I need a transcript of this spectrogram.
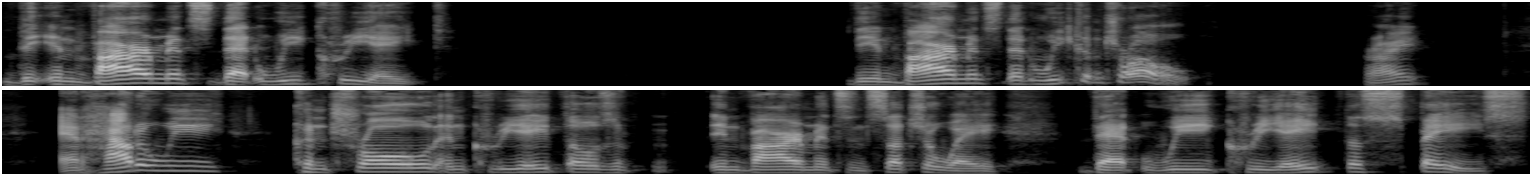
The environments that we create, the environments that we control, right? And how do we control and create those environments in such a way that we create the space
